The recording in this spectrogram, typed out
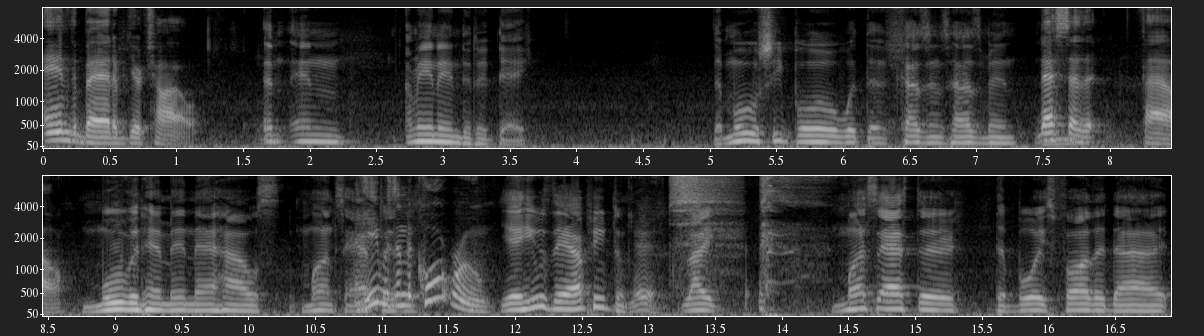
and the bad of your child. And and I mean, end of the day, the move she pulled with the cousin's husband, That says it foul. moving him in that house months after he was in the courtroom. Yeah, he was there. I peeped him. Yeah. Like months after the boy's father died.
